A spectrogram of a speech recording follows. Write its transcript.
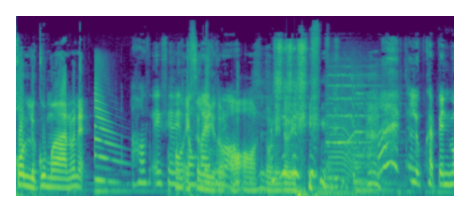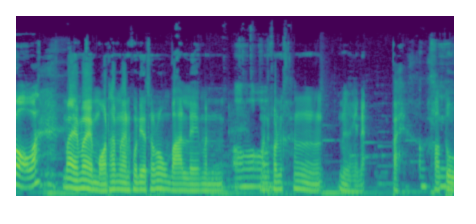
คนหรือกุมารวะเนี่ยห้องเอ็กซเรห้องย์เอ็ตกรงซไปเรย์อยู่ตคุรณงหมอ๋อออ๋อตรงนี้ตรงนี้ สรุปใครเป็นหมอวะไม่ไม่หมอทำงานคนเดียวทั้งโรงพยาบาลเลยมัน อ๋อ มันค่อนข้างเหนื่อยนะไป โอเค เข้าตู้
